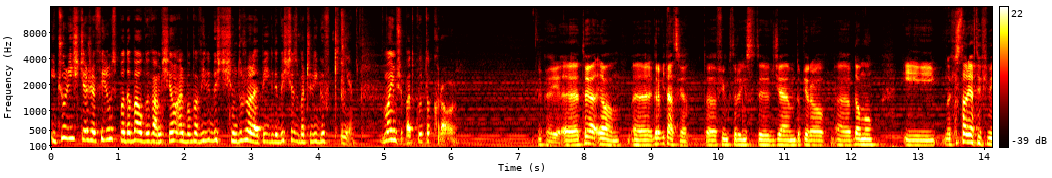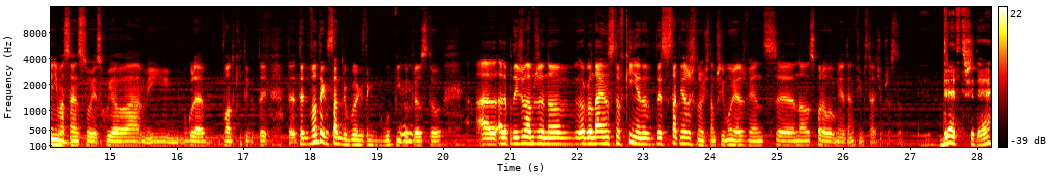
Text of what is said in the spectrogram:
i czuliście, że film spodobałby wam się albo bawilibyście się dużo lepiej, gdybyście zobaczyli go w kinie? W moim przypadku to Crawl. Okej, okay, to ja, ja mam. E, Grawitacja. To film, który niestety widziałem dopiero e, w domu i no, historia w tym filmie nie ma sensu, jest chujowa i w ogóle wątki tego... Te, te, ten wątek Sandry był tak głupi po mhm. prostu, ale, ale podejrzewam, że no, oglądając to w kinie, no, to jest ostatnia rzecz, którą się tam przyjmujesz, więc e, no, sporo mnie ten film stracił przez to. Dread 3D.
